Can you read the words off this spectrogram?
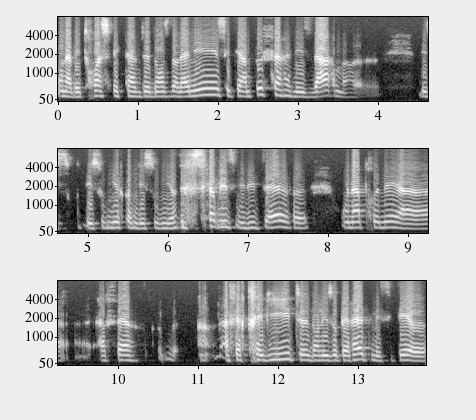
On avait trois spectacles de danse dans l'année. C'était un peu faire les armes, euh, des, souvenirs comme des souvenirs de service militaire. Euh, on apprenait à, à faire à, faire très vite dans les opérettes, mais c'était euh,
